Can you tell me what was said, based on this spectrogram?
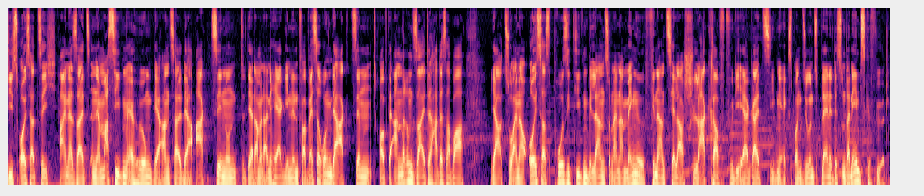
Dies äußert sich einerseits in der massiven Erhöhung der Anzahl der Aktien und der damit einhergehenden Verwässerung der Aktien. Auf der anderen Seite hat es aber ja, zu einer äußerst positiven Bilanz und einer Menge finanzieller Schlagkraft für die ehrgeizigen Expansionspläne des Unternehmens geführt.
